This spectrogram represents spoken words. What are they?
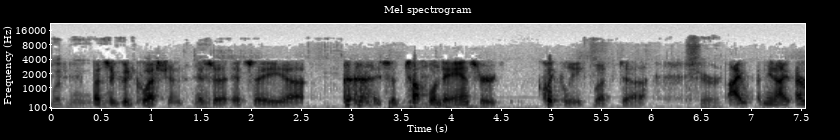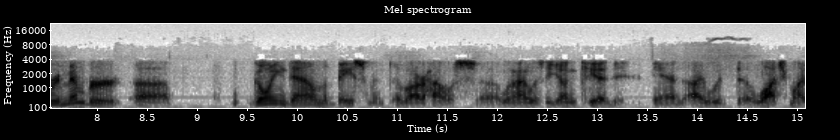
what, what, That's a good question. It's a it's a uh, it's a tough one to answer quickly, but uh, sure. I, I mean I, I remember uh, going down the basement of our house uh, when I was a young kid, and I would uh, watch my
